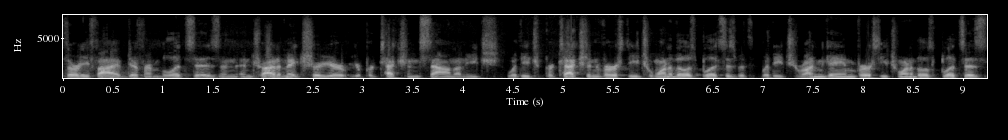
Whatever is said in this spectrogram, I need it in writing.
35 different blitzes and, and try to make sure your your protection sound on each with each protection versus each one of those blitzes with with each run game versus each one of those blitzes.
